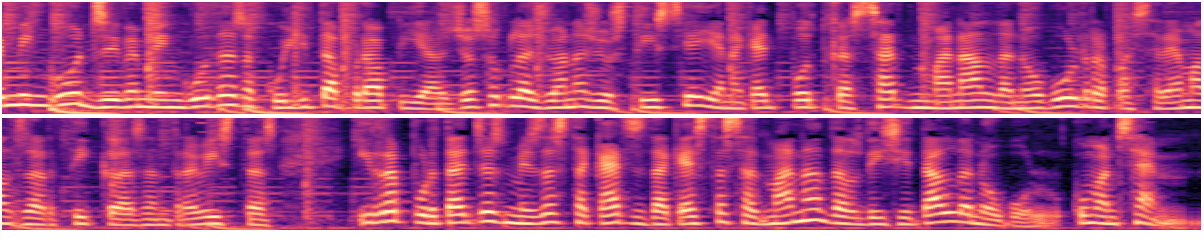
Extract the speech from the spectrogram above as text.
Benvinguts i benvingudes a Collita Pròpia. Jo sóc la Joana Justícia i en aquest podcast setmanal de Núvol repassarem els articles, entrevistes i reportatges més destacats d'aquesta setmana del Digital de Núvol. Comencem!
